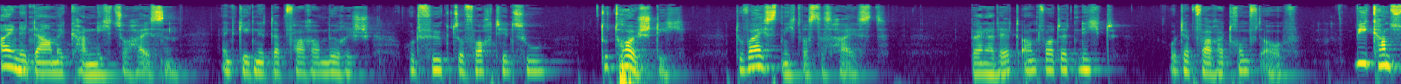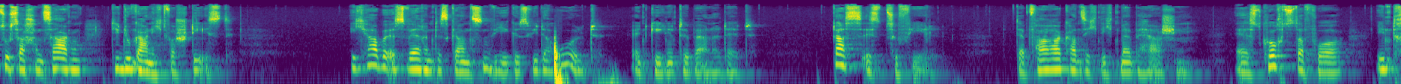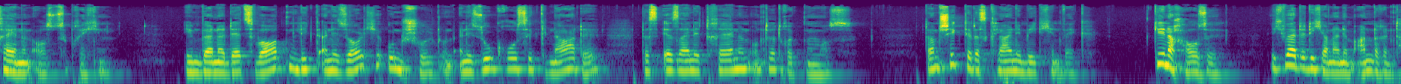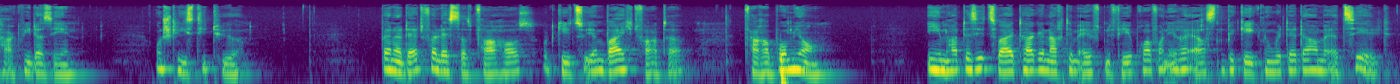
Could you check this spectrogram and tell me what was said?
Eine Dame kann nicht so heißen, entgegnet der Pfarrer mürrisch und fügt sofort hinzu, du täuschst dich, du weißt nicht, was das heißt. Bernadette antwortet nicht, und der Pfarrer trumpft auf. Wie kannst du Sachen sagen, die du gar nicht verstehst? Ich habe es während des ganzen Weges wiederholt, entgegnete Bernadette. Das ist zu viel. Der Pfarrer kann sich nicht mehr beherrschen. Er ist kurz davor, in Tränen auszubrechen. In Bernadettes Worten liegt eine solche Unschuld und eine so große Gnade, dass er seine Tränen unterdrücken muss. Dann schickt er das kleine Mädchen weg. Geh nach Hause, ich werde dich an einem anderen Tag wiedersehen, und schließt die Tür. Bernadette verlässt das Pfarrhaus und geht zu ihrem Beichtvater, Pfarrer Beaumont. Ihm hatte sie zwei Tage nach dem 11. Februar von ihrer ersten Begegnung mit der Dame erzählt.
